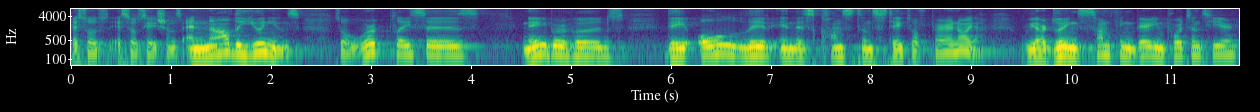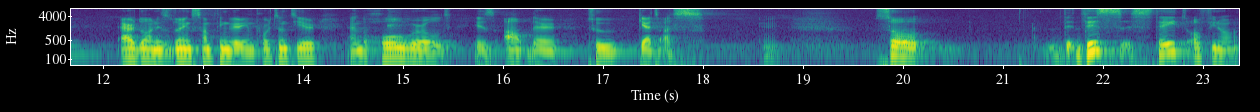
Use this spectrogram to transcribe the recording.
associations. And now the unions. So workplaces, neighborhoods, they all live in this constant state of paranoia. We are doing something very important here. Erdogan is doing something very important here, and the whole world is out there to get us. Okay? So th this state of you know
